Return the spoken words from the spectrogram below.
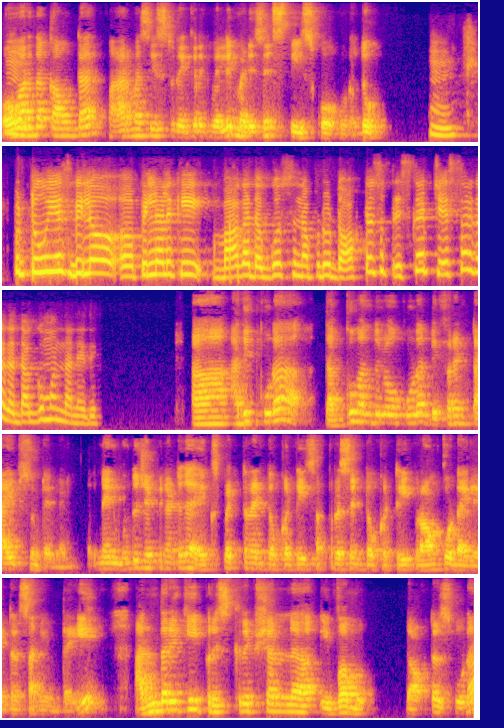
ఓవర్ ద కౌంటర్ ఫార్మసిస్ట్ దగ్గరికి వెళ్ళి మెడిసిన్స్ తీసుకోకూడదు. మ్మ్. ఇప్పుడు టూ ఇయర్స్ బిలో పిల్లలకి బాగా దగ్గు వస్తున్నప్పుడు డాక్టర్స్ ప్రిస్క్రైబ్ చేస్తారు కదా దగ్గు మందు అనేది? అది కూడా దగ్గు మందులో కూడా డిఫరెంట్ టైప్స్ ఉంటాయి మేడం. నేను ముందు చెప్పినట్టుగా ఎక్స్పెక్టరెంట్ ఒకటి సప్రెసెంట్ ఒకటి బ్రాంకో డైలేటర్స్ అని ఉంటాయి. అందరికీ ప్రిస్క్రిప్షన్ ఇవ్వము. డాక్టర్స్ కూడా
